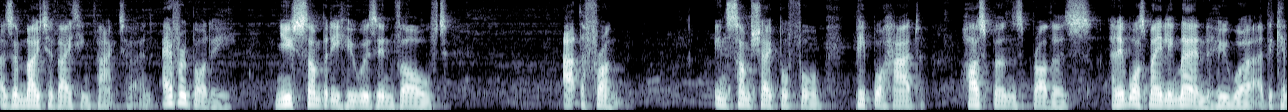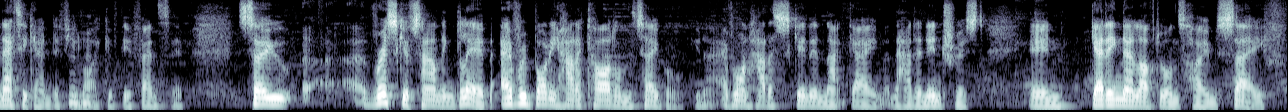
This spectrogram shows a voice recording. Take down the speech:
as a motivating factor. And everybody knew somebody who was involved at the front in some shape or form. People had husbands, brothers, and it was mainly men who were at the kinetic end, if you mm-hmm. like, of the offensive. So, uh, risk of sounding glib, everybody had a card on the table. You know, everyone had a skin in that game and they had an interest in getting their loved ones home safe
